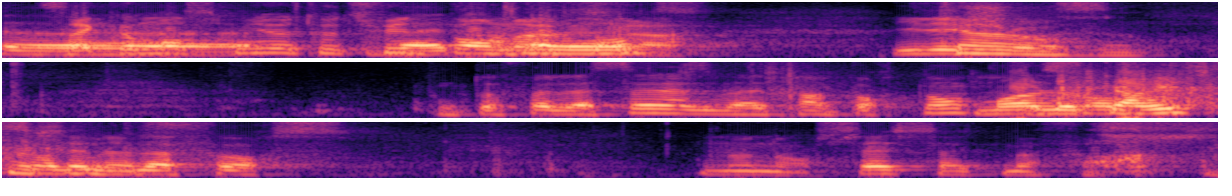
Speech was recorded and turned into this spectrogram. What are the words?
euh, Ça commence mieux tout de suite pour là. Il est chaud. 15. Donc toi, la sagesse va être importante. Moi, le charisme, c'est neuf. la force. Non, non, 16, ça va être ma force.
